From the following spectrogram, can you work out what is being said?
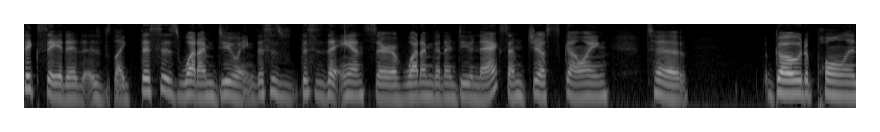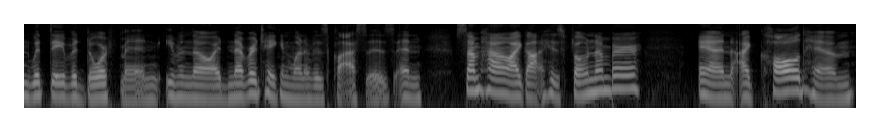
fixated. It was like this is what I'm doing. This is this is the answer of what I'm going to do next. I'm just going to go to Poland with David Dorfman even though I'd never taken one of his classes. And somehow I got his phone number and I called him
